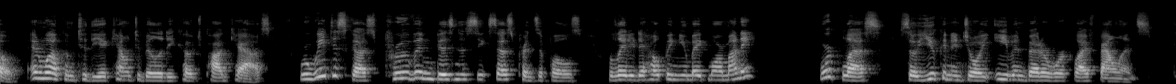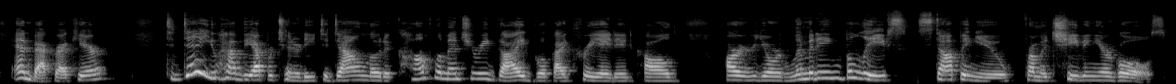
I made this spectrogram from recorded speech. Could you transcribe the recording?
Hello, and welcome to the Accountability Coach podcast, where we discuss proven business success principles related to helping you make more money, work less, so you can enjoy even better work life balance. Ann Bachrach here. Today, you have the opportunity to download a complimentary guidebook I created called Are Your Limiting Beliefs Stopping You from Achieving Your Goals?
